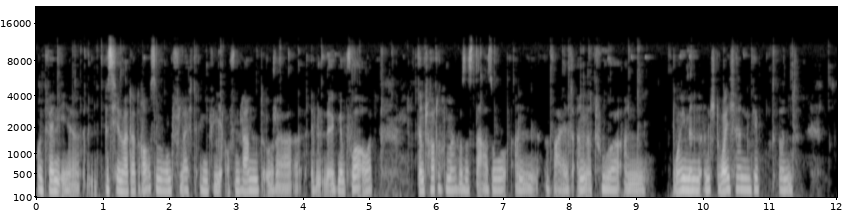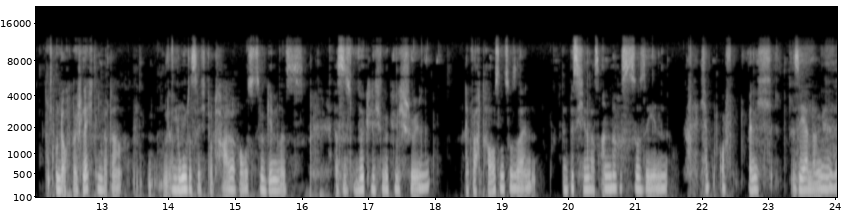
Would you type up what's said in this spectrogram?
Und wenn ihr ein bisschen weiter draußen wohnt, vielleicht irgendwie auf dem Land oder in irgendeinem Vorort, dann schaut doch mal, was es da so an Wald, an Natur, an Bäumen, an Sträuchern gibt und und auch bei schlechtem Wetter lohnt es sich total rauszugehen, weil es, es ist wirklich, wirklich schön, einfach draußen zu sein, ein bisschen was anderes zu sehen. Ich habe oft, wenn ich sehr lange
